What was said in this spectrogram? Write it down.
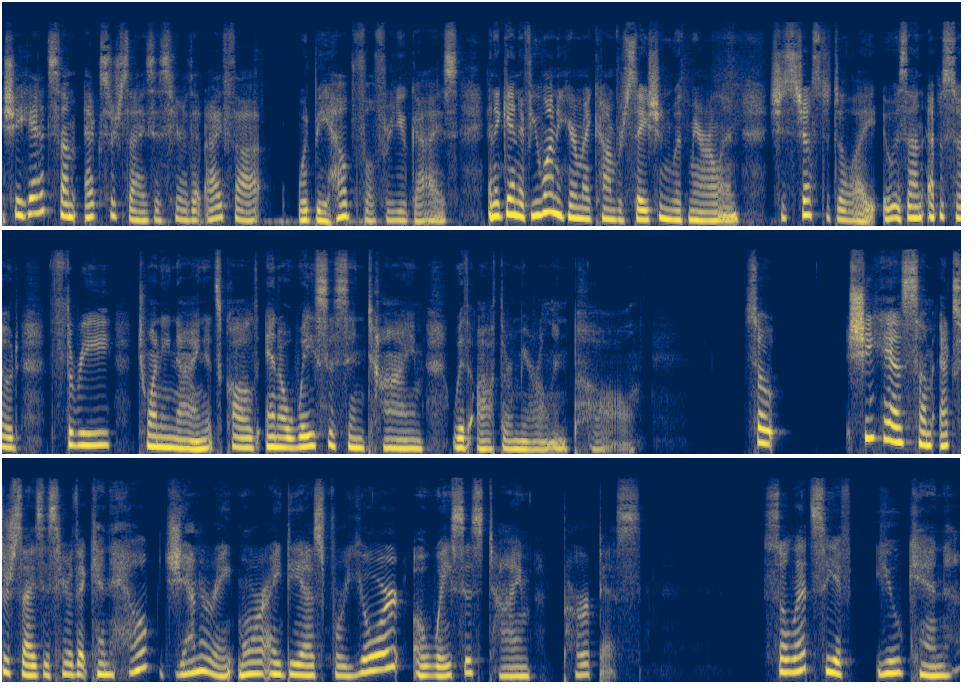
she had some exercises here that I thought would be helpful for you guys. And again, if you want to hear my conversation with Marilyn, she's just a delight. It was on episode 329. It's called An Oasis in Time with author Marilyn Paul. So she has some exercises here that can help generate more ideas for your Oasis time purpose. So let's see if you can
